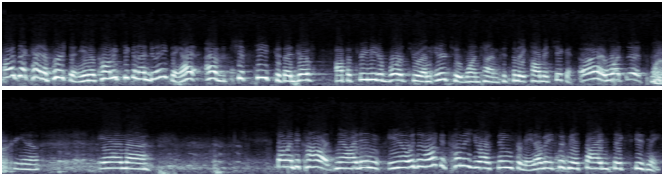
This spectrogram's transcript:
I was that kind of person. You know, call me chicken, I'd do anything. I, I have chipped teeth because I drove off a three meter board through an inner tube one time because somebody called me chicken. All right, what's this? you know, and uh, so I went to college. Now I didn't, you know, it was like a come as you are thing for me. Nobody took me aside and said, "Excuse me."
